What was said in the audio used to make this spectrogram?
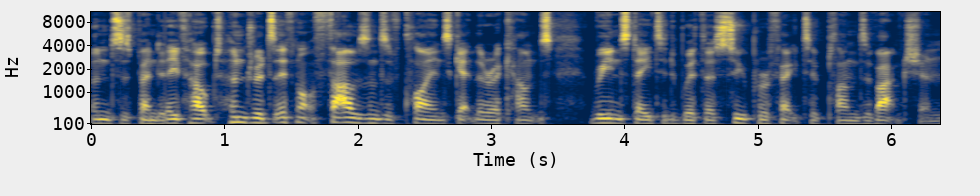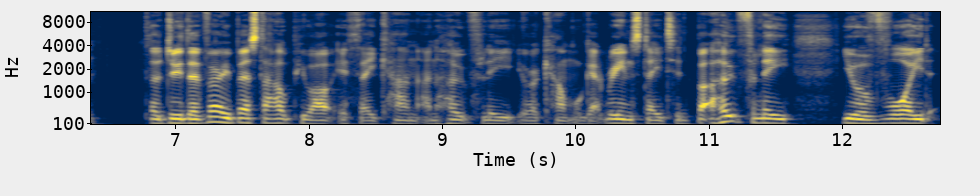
unsuspended. They've helped hundreds, if not thousands, of clients get their accounts reinstated with their super effective plans of action. They'll do their very best to help you out if they can, and hopefully your account will get reinstated. But hopefully, you avoid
